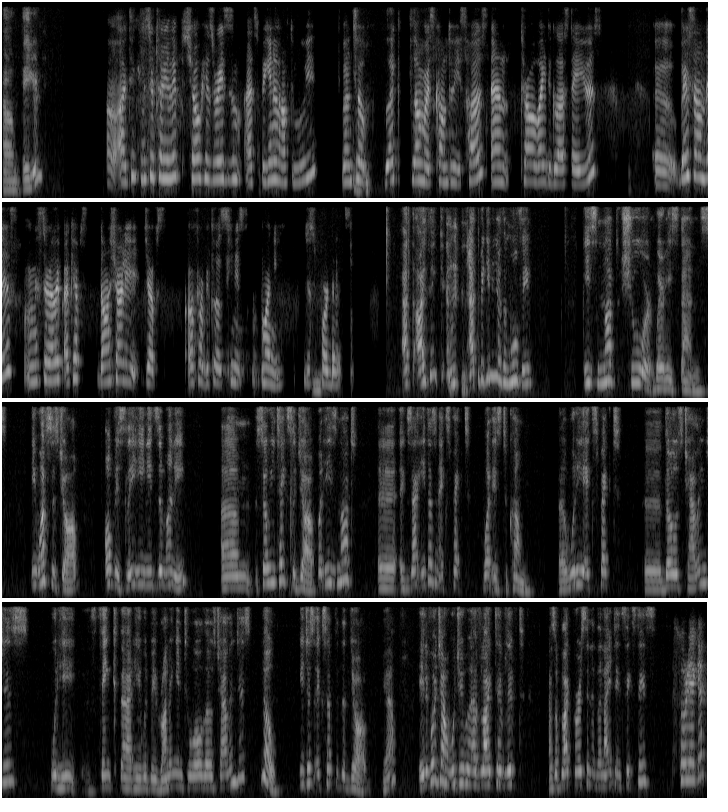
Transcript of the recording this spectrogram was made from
Um, Eylül? Uh, I think Mr. Tony Lip showed his racism at the beginning of the movie when two Mhm. black plumbers come to his house and throw away the glass they use. Uh, based on this, Mr. Lip accepts Don Shirley jobs offer because he needs money just Mm. for that. At I think at the beginning of the movie, he's not sure where he stands. He wants his job. Obviously, he needs the money, um, so he takes the job. But he's not uh, exact. He doesn't expect what is to come. Uh, would he expect uh, those challenges? Would he think that he would be running into all those challenges? No, he just accepted the job. Yeah. Elif Hocam, would you have liked to have lived as a black person in the 1960s? Story again.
